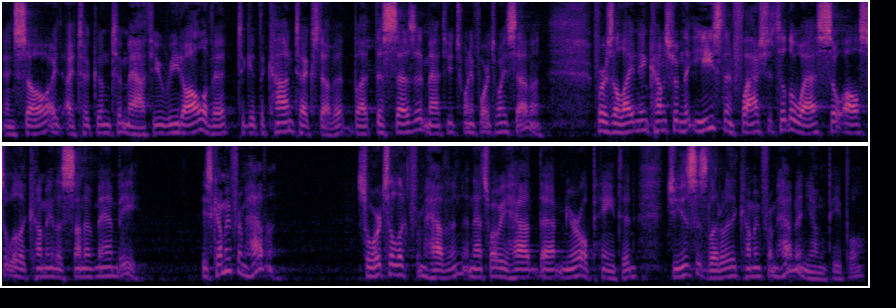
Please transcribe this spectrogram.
And so I, I, took him to Matthew, read all of it to get the context of it. But this says it, Matthew 24, 27. For as the lightning comes from the east and flashes to the west, so also will the coming of the Son of Man be. He's coming from heaven. So we're to look from heaven, and that's why we had that mural painted. Jesus is literally coming from heaven, young people.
